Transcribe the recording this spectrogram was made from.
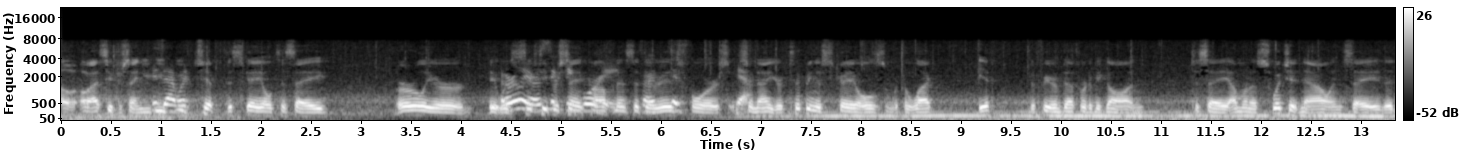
oh, oh, I see what you're saying. You, Is you, that you what- tipped the scale to say earlier it was Earlier, 60% 60-40. confidence that So there is tipped- force. yeah. So now you're tipping the scales with the lack, if the fear of death were to be gone, to say I'm going to switch it now and say that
